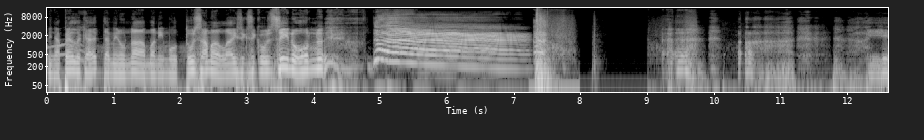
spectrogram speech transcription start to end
Minä pelkään, että minun naamani muuttuu samanlaiseksi kuin sinun. Ai. Hei!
